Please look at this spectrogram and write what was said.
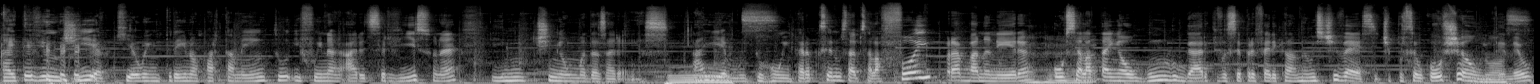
Aí teve um dia que eu entrei no apartamento e fui na área de serviço, né? E não tinha uma das aranhas. Aí é muito ruim, cara, porque você não sabe se ela foi pra bananeira uhum. ou se ela tá em algum lugar que você prefere que ela não estivesse, tipo seu colchão, Nossa, entendeu?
